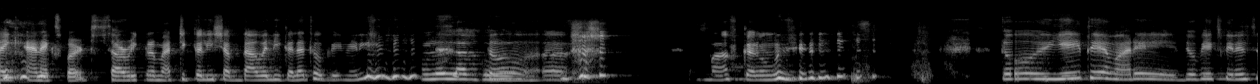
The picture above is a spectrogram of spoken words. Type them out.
like an expert sorry grammatically शब्दावली गलत हो गई मेरी। तो माफ़ करो मुझे। तो ये थे हमारे जो भी एक्सपीरियंस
